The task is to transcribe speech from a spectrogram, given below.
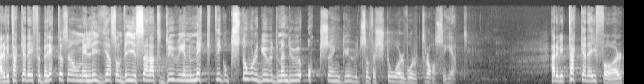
Herre, vi tackar dig för berättelsen om Elia som visar att du är en mäktig och stor Gud, men du är också en Gud som förstår vår trasighet. Herre, vi tackar dig för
